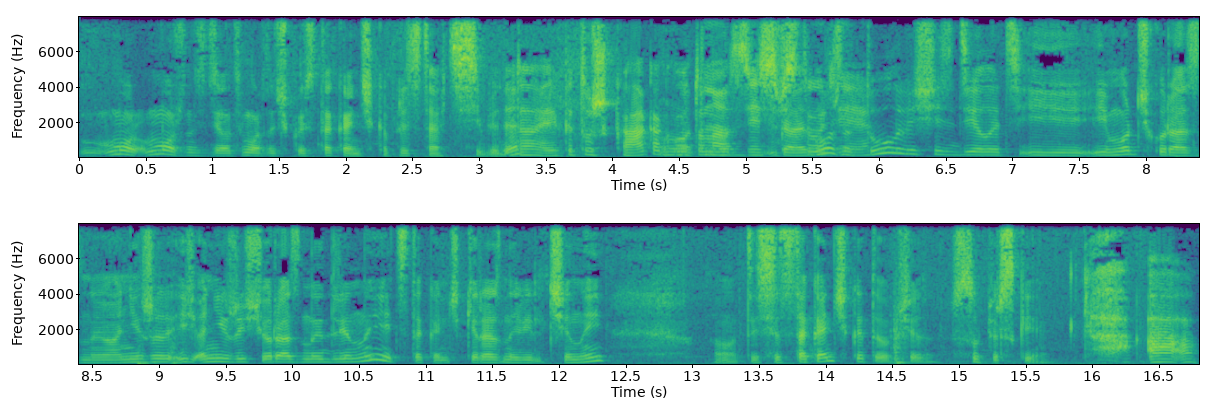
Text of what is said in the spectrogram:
можно сделать мордочку из стаканчика, представьте себе, да? Да, и петушка, как вот, вот у нас вот, здесь да, в студии. можно туловище сделать и, и мордочку разную. Они же, они же еще разные длины, эти стаканчики разной величины. Вот, то есть стаканчик это вообще суперский. А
